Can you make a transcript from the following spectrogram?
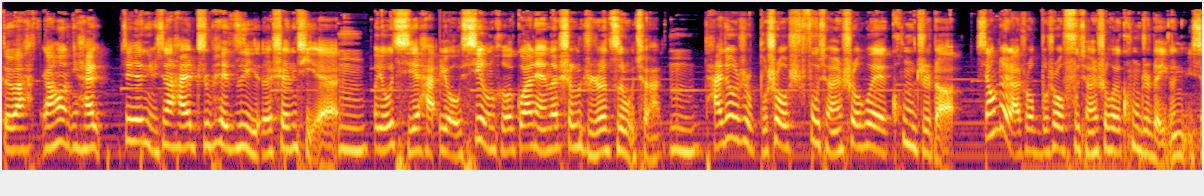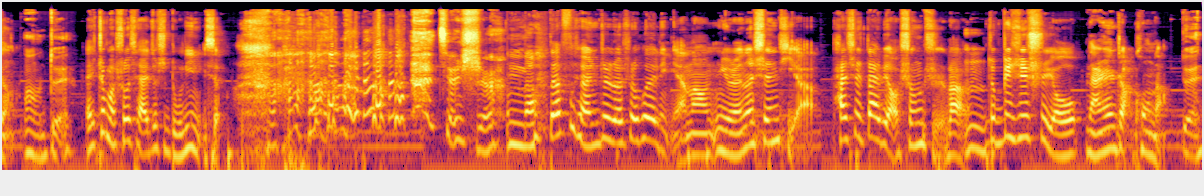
对吧？然后你还这些女性还支配自己的身体，嗯尤其还有性和关联的生殖的自主权。嗯她就是不受父权社会控制的，相对来说不受父权社会控制的一个女性。嗯，对，哎，这么说起来就是独立女性。确实，嗯呢，在父权制的社会里面呢，女人的身体啊，它是代表生殖的，嗯就必须是由男人掌控的。对，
